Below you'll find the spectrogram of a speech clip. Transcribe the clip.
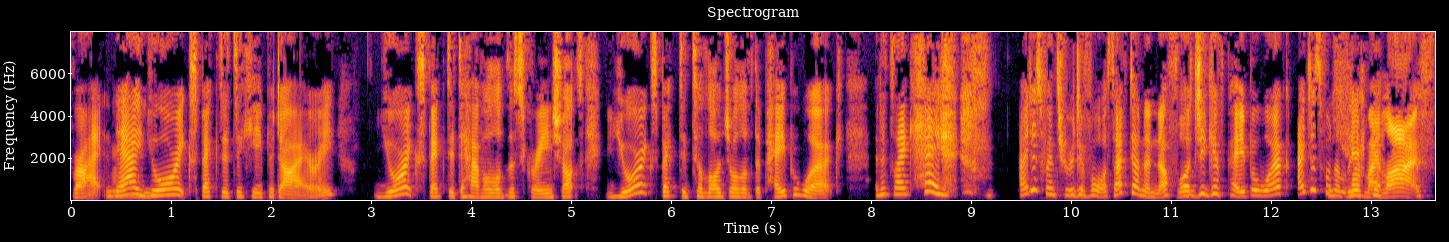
right? Mm-hmm. Now you're expected to keep a diary. You're expected to have all of the screenshots. You're expected to lodge all of the paperwork. And it's like, hey, I just went through a divorce. I've done enough logic of paperwork. I just want to live my life.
